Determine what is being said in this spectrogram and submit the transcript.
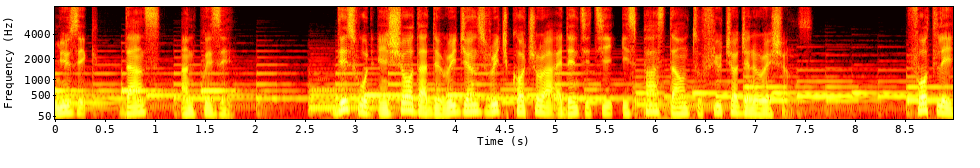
music, dance, and cuisine. This would ensure that the region's rich cultural identity is passed down to future generations. Fourthly,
